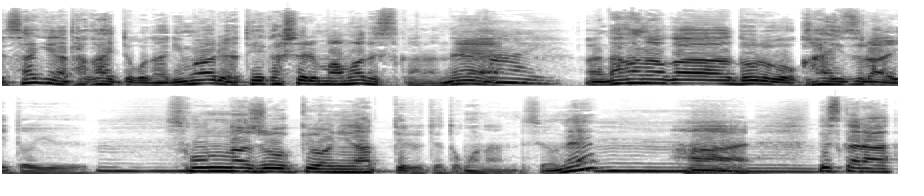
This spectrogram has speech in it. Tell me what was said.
ー、債券が高いってことは利回りは低下しているままですからね。はい、なかなかドルを買いづらいという、うそんな状況になってるってとこなんですよね。はい。ですから、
